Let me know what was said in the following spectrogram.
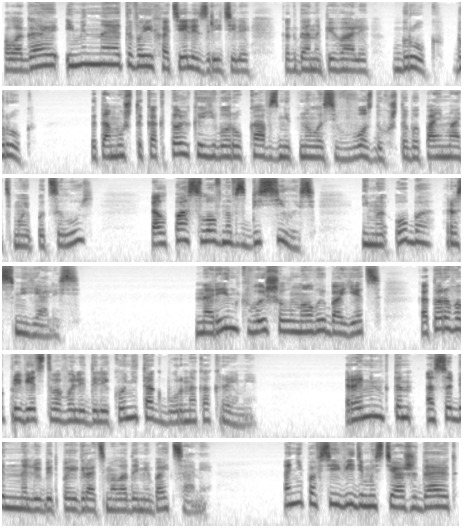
Полагаю, именно этого и хотели зрители, когда напевали «Брук, Брук», потому что как только его рука взметнулась в воздух, чтобы поймать мой поцелуй, толпа словно взбесилась — и мы оба рассмеялись. На ринг вышел новый боец, которого приветствовали далеко не так бурно, как Реми. Ремингтон особенно любит поиграть с молодыми бойцами. Они, по всей видимости, ожидают,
